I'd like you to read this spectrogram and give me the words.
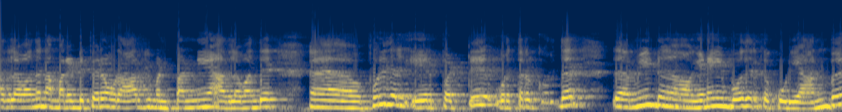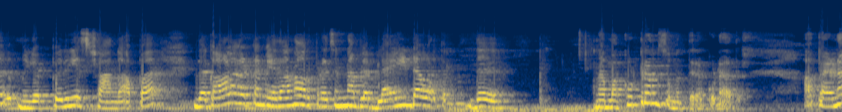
அதில் வந்து நம்ம ரெண்டு பேரும் ஒரு ஆர்கியூமெண்ட் பண்ணி அதில் வந்து புரிதல் ஏற்பட்டு ஒருத்தருக்கு ஒருத்தர் மீண்டும் இணையும் போது இருக்கக்கூடிய அன்பு மிக பெரிய ஸ்ட்ராங் அப்போ இந்த காலகட்டம் ஏதான ஒரு பிரச்சனை நம்மள பிளைண்டாக ஒருத்தர் வந்து நம்ம குற்றம் சுமத்திடக்கூடாது அப்போ என்ன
